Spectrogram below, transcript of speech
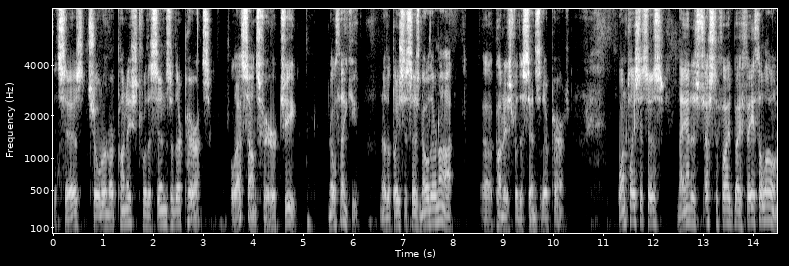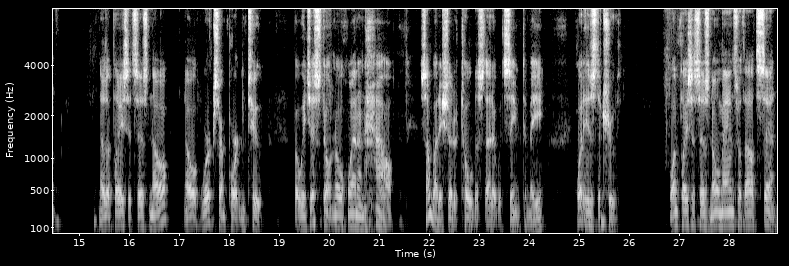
it says, children are punished for the sins of their parents. Well, that sounds fair. Gee, no thank you. Another place it says, no, they're not uh, punished for the sins of their parents. One place it says, man is justified by faith alone. Another place it says, no, no, works are important too, but we just don't know when and how. Somebody should have told us that, it would seem to me. What is the truth? One place it says, no man's without sin.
